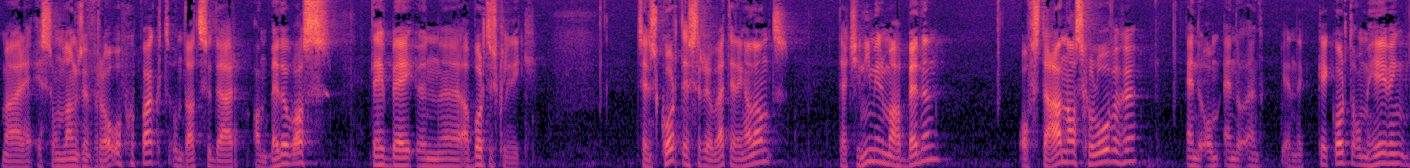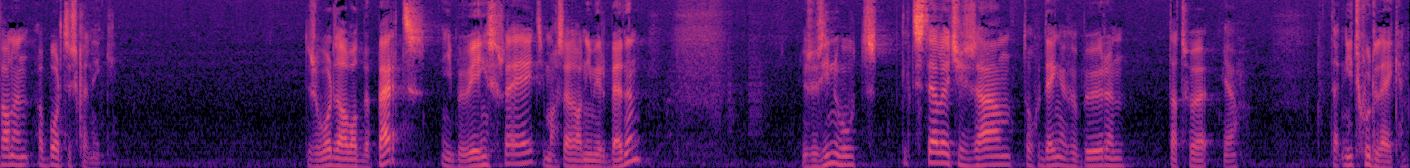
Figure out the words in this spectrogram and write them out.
Maar hij is onlangs een vrouw opgepakt omdat ze daar aan het bedden was, dichtbij een uh, abortuskliniek. Sinds kort is er een wet in Engeland dat je niet meer mag bedden of staan als gelovige in de, de, de korte omgeving van een abortuskliniek. Dus we worden al wat beperkt in je bewegingsvrijheid. Je mag zelfs al niet meer bedden. Dus we zien hoe het stelletjes aan toch dingen gebeuren dat we ja, dat niet goed lijken.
